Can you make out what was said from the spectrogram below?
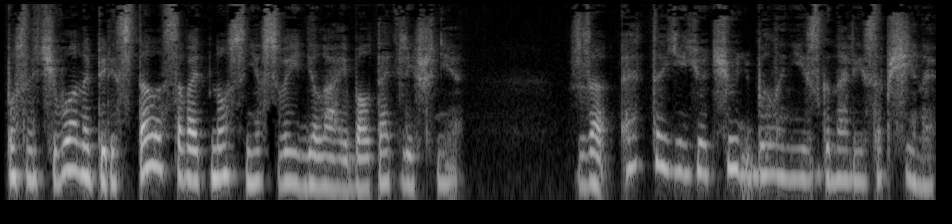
после чего она перестала совать нос не в свои дела и болтать лишнее. За это ее чуть было не изгнали из общины,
